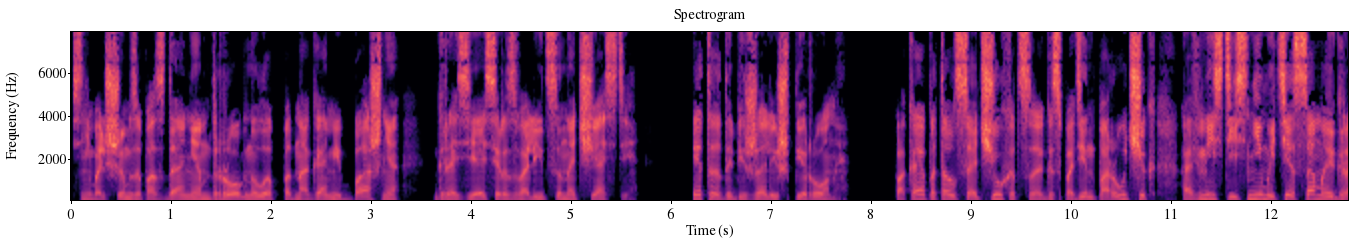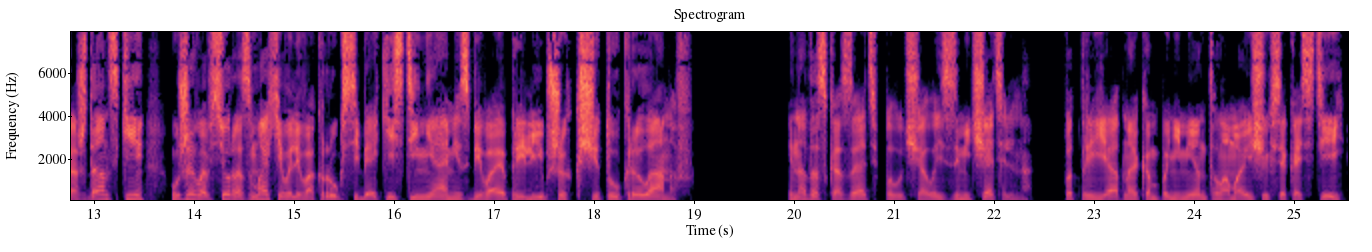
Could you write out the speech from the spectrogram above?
С небольшим запозданием дрогнула под ногами башня, грозясь развалиться на части. Это добежали шпироны. Пока я пытался очухаться, господин поручик, а вместе с ним и те самые гражданские, уже вовсю размахивали вокруг себя кистенями, сбивая прилипших к щиту крыланов. И надо сказать, получалось замечательно. Под приятный аккомпанемент ломающихся костей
